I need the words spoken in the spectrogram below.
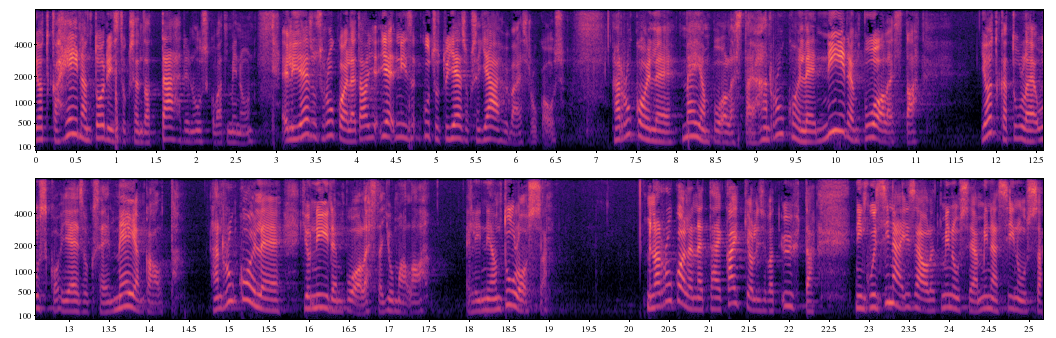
jotka heidän todistuksensa tähden uskovat minuun. Eli Jeesus rukoilee, tämä on niin kutsuttu Jeesuksen jäähyväisrukous. Hän rukoilee meidän puolesta ja hän rukoilee niiden puolesta, jotka tulee uskoa Jeesukseen meidän kautta. Hän rukoilee jo niiden puolesta Jumalaa. Eli ne on tulossa. Minä rukoilen, että he kaikki olisivat yhtä, niin kuin sinä isä olet minussa ja minä sinussa,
